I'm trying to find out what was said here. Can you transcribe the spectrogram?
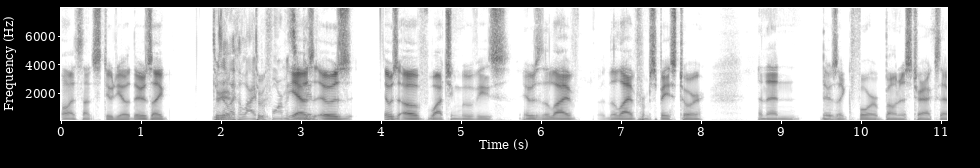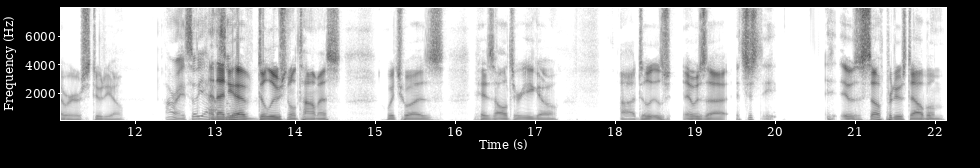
Oh, it's not studio. There's like. Was three it like a live three- performance Yeah, it was, it was. It was of watching movies. It was the live, the live from space tour, and then there's like four bonus tracks that were studio. all right. So yeah, and then so- you have Delusional Thomas, which was his alter ego. Uh, Delus- it was a. It's just. It, it was a self-produced album.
